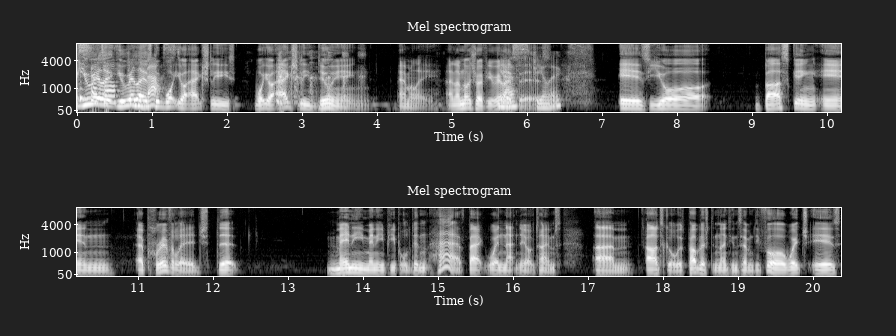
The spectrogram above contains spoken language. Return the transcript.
you realize you realize that what you're actually what you're actually doing, Emily, and I'm not sure if you realize yes, this, Felix, is you're basking in a privilege that many many people didn't have back when that New York Times um, article was published in 1974, which is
